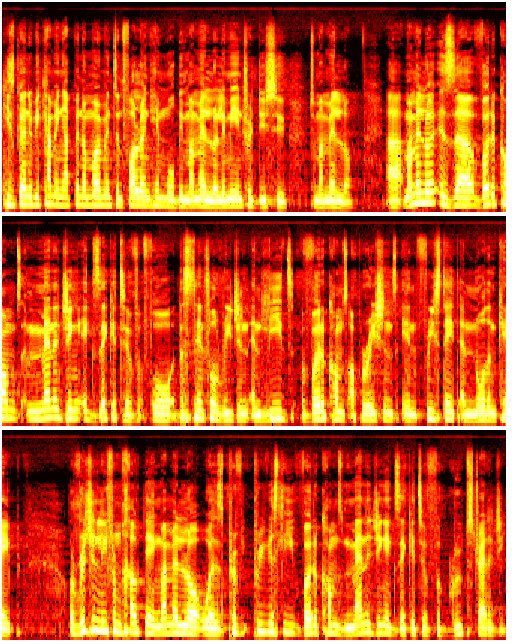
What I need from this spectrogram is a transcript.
He's going to be coming up in a moment, and following him will be Mamello. Let me introduce you to Mamello. Uh, Mamello is uh, Vodacom's managing executive for the Central Region and leads Vodacom's operations in Free State and Northern Cape. Originally from Gauteng, Mamello was pre- previously Vodacom's managing executive for group strategy.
